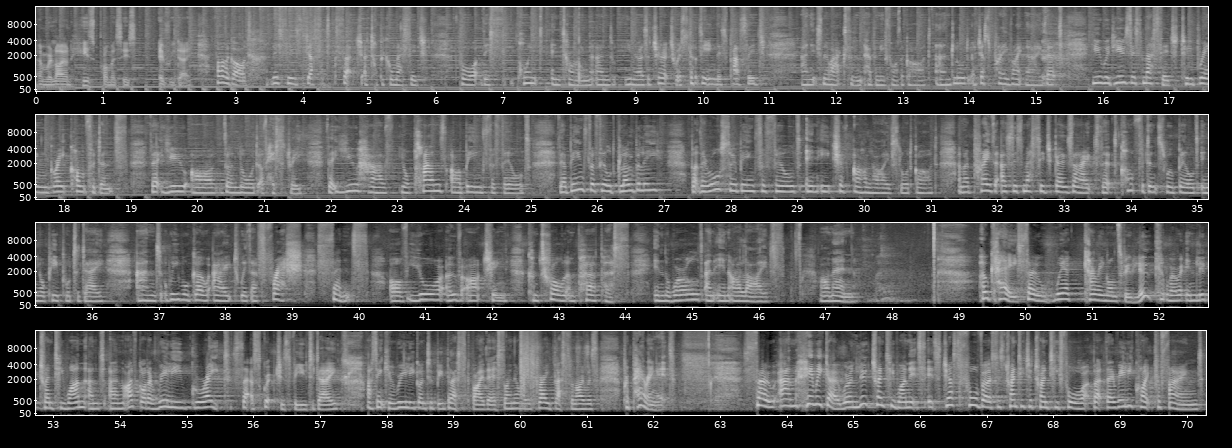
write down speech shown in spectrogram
and rely on His promises every day. Father God, this is just such a topical message for this point in time. And, you know, as a church, we're studying this passage and it's no accident, Heavenly Father God. And Lord, I just pray right now that you would use this message to bring great confidence that you are the Lord of history, that you have, your plans are being fulfilled. They're being fulfilled globally, but they're also being fulfilled in each of our lives, Lord God. And I pray that as this message goes out, that confidence will build in your people today, and we will go out with a fresh sense of your overarching control and purpose in the world and in our lives. Amen. Okay, so we're carrying on through Luke. We're in Luke 21, and um, I've got a really great set of scriptures for you today. I think you're really going to be blessed by this. I know I was very blessed when I was preparing it. So um, here we go. We're in Luke 21. It's, it's just four verses, 20 to 24, but they're really quite profound.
